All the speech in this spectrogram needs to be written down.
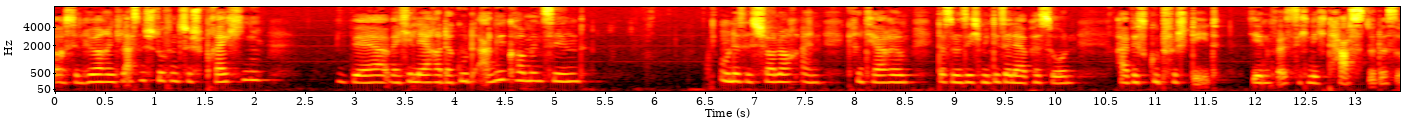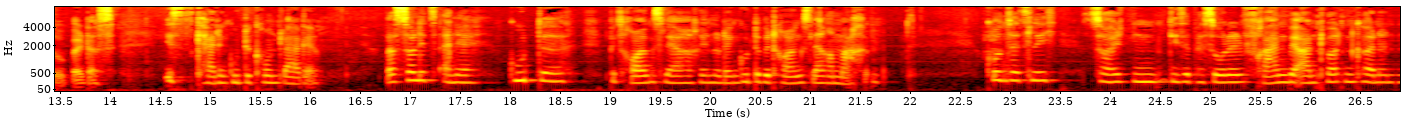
aus den höheren Klassenstufen zu sprechen, wer, welche Lehrer da gut angekommen sind. Und es ist schon auch ein Kriterium, dass man sich mit dieser Lehrperson halbwegs gut versteht. Jedenfalls sich nicht hasst oder so, weil das ist keine gute Grundlage. Was soll jetzt eine gute Betreuungslehrerin oder ein guter Betreuungslehrer machen? Grundsätzlich sollten diese Personen Fragen beantworten können,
